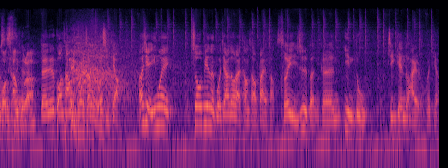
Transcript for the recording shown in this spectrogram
广场舞了。对对，广场舞，广场舞一起跳。而且因为周边的国家都来唐朝拜访，所以日本跟印度今天都还有人会跳。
